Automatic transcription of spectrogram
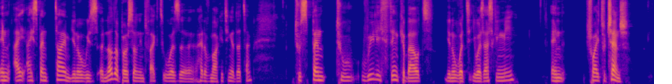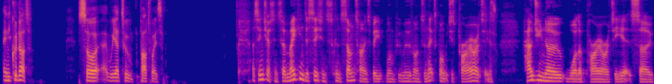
And i i spent time you know with another person in fact who was a head of marketing at that time to spend to really think about you know what he was asking me and try to change and he could not. So uh, we had to part ways. That's interesting. So making decisions can sometimes be when we move on to the next point which is priorities. Yes. how do you know what a priority is? So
